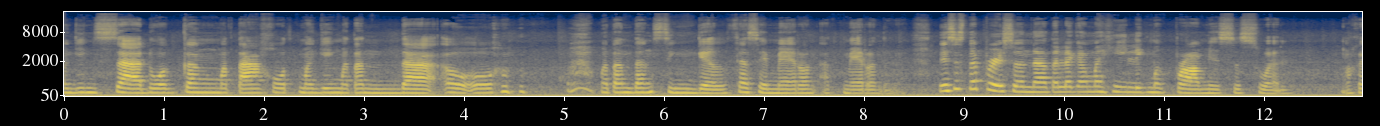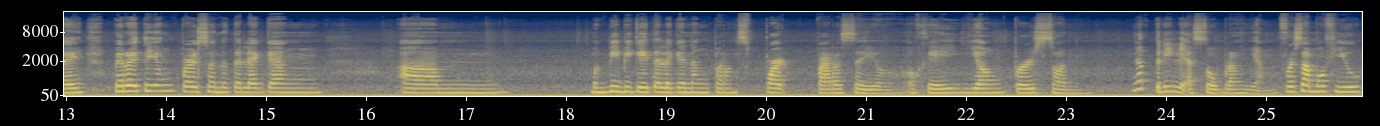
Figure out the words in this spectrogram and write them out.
maging sad, wag kang matakot, maging matanda. Oo. matandang single kasi meron at meron din. This is the person na talagang mahilig mag-promise as well. Okay? Pero ito yung person na talagang um, magbibigay talaga ng parang spark para sa'yo. Okay? Young person not really as sobrang young. For some of you,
